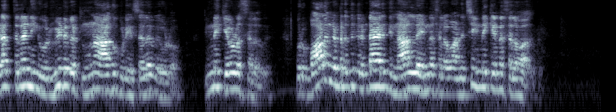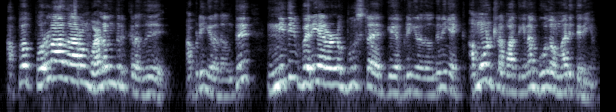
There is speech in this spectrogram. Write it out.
இடத்துல நீங்க ஒரு வீடு கட்டணும்னா ஆகக்கூடிய செலவு எவ்வளவு இன்னைக்கு எவ்வளவு செலவு? ஒரு பாலம் கட்டுறதுக்கு ரெண்டாயிரத்தி நாலுல என்ன செலவானுச்சு? இன்னைக்கு என்ன செலவாகுது? அப்ப பொருளாதாரம் வளர்ந்திருக்கிறது. அப்படிங்கறது வந்து நிதி பெரிய அளவுல பூஸ்ட் ஆயிருக்கு அப்படிங்கறது வந்து நீங்க அமௌண்ட்ல பாத்தீங்கன்னா பூதம் மாதிரி தெரியும்.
